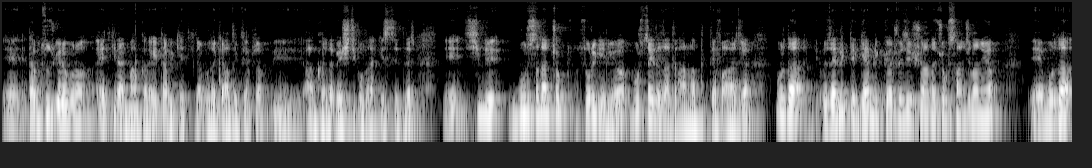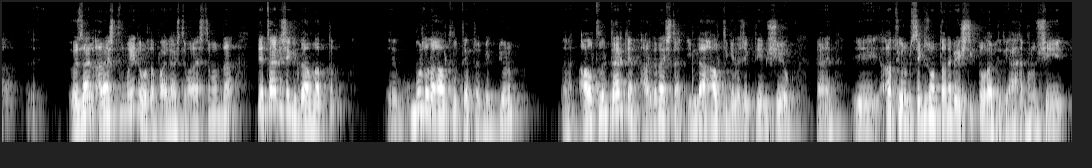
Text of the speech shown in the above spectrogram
E, tabii Tuz Gölü bunu etkiler mi Ankara'yı? Tabii ki etkiler. Buradaki 6'lık deprem e, Ankara'da 5'lik olarak hissedilir. E, şimdi Bursa'dan çok soru geliyor. Bursa'yı da zaten anlattık defalarca. Burada özellikle Gemlik Körfezi şu anda çok sancılanıyor. E, burada özel araştırmayı da orada paylaştım. Araştırmamda detaylı şekilde anlattım. E, Burada da altılık deprem bekliyorum. Yani altılık derken arkadaşlar illa altı gelecek diye bir şey yok. Yani e, atıyorum 8-10 tane beşlik de olabilir. Yani bunun şeyi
